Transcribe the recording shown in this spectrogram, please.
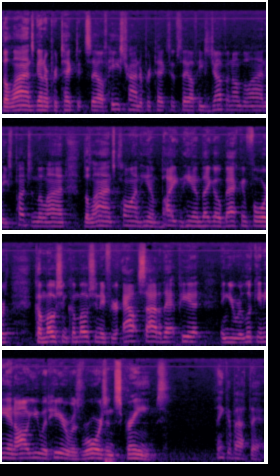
The lion's going to protect itself. He's trying to protect himself. He's jumping on the lion. He's punching the lion. The lion's clawing him, biting him. They go back and forth. Commotion, commotion. If you're outside of that pit and you were looking in, all you would hear was roars and screams. Think about that.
